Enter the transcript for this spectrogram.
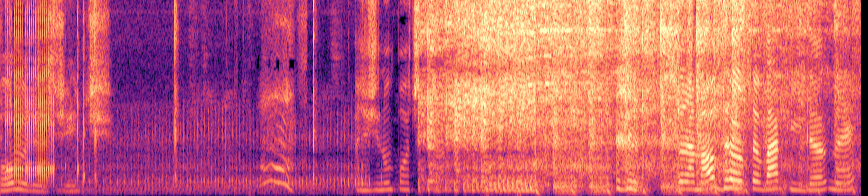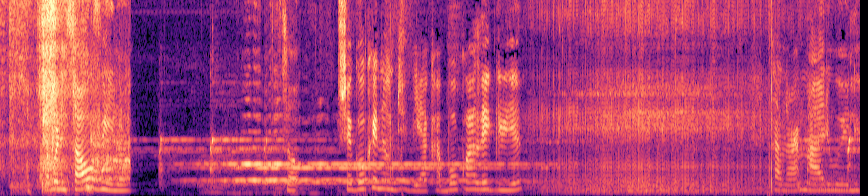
Oh, meu Deus, gente. Gente não pode estar. Dona Maldança da vida, né? Agora só ouvindo. Só chegou quem não devia, acabou com a alegria. Tá no armário ele.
